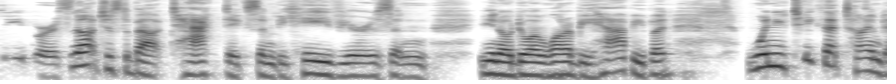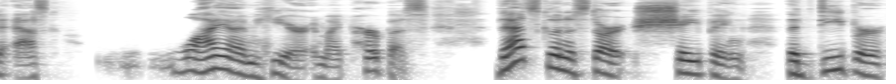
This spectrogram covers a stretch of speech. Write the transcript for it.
deeper. It's not just about tactics and behaviors and, you know, do I want to be happy? But when you take that time to ask why I'm here and my purpose, that's going to start shaping the deeper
